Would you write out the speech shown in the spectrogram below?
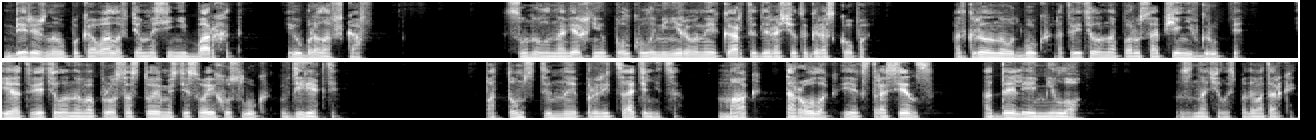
бережно упаковала в темно-синий бархат и убрала в шкаф. Сунула на верхнюю полку ламинированные карты для расчета гороскопа. Открыла ноутбук, ответила на пару сообщений в группе и ответила на вопрос о стоимости своих услуг в директе. Потомственная прорицательница, маг, таролог и экстрасенс Аделия Мило значилась под аватаркой.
